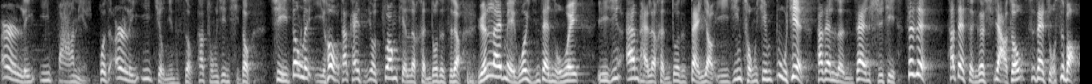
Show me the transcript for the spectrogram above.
二零一八年或者二零一九年的时候，它重新启动。启动了以后，它开始又装填了很多的资料。原来美国已经在挪威已经安排了很多的弹药，已经重新布建。它在冷战时期，甚至它在整个亚洲是在佐世保。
